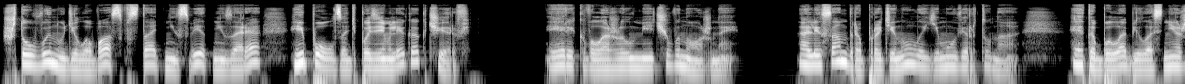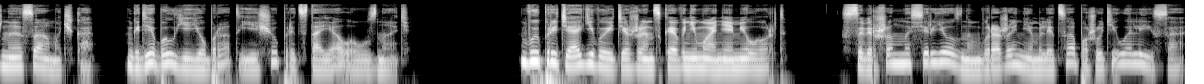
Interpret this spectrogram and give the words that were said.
что вынудило вас встать ни свет ни заря и ползать по земле, как червь?» Эрик вложил меч в ножны. Александра протянула ему вертуна. Это была белоснежная самочка — где был ее брат, еще предстояло узнать. «Вы притягиваете женское внимание, милорд», с совершенно серьезным выражением лица пошутила Лиса.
